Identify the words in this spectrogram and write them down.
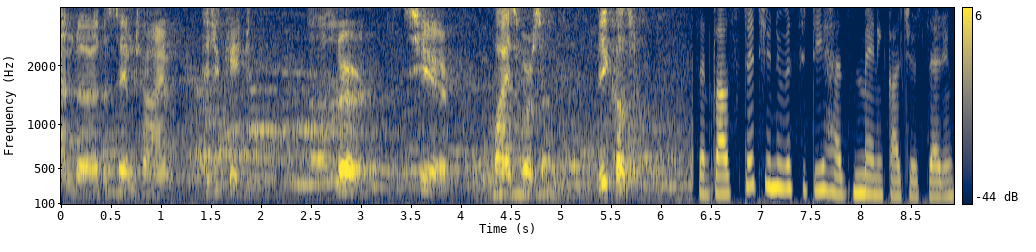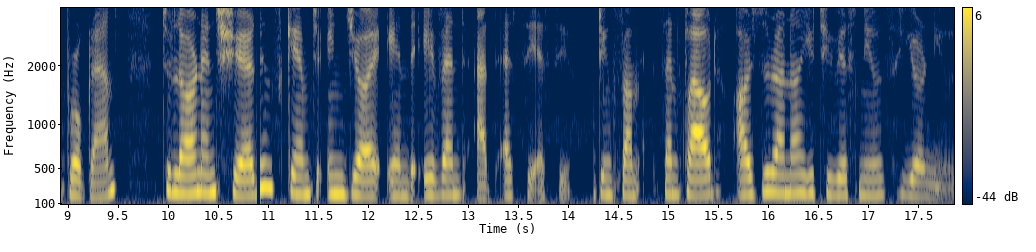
and uh, at the same time educate, uh, learn, and share, vice versa, the culture. St. Cloud State University has many culture sharing programs to learn and share. Students came to enjoy in the event at SCSU. From St. Cloud, Arzurana, UTVS News, Your News.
